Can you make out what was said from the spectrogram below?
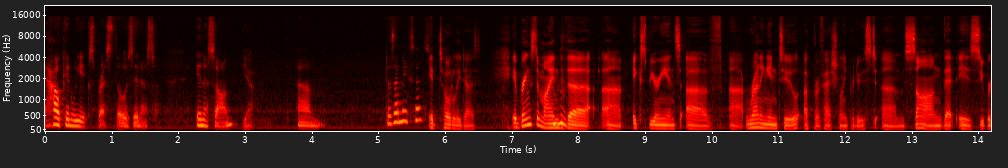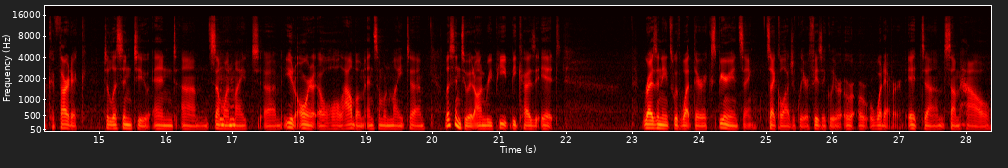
how can we express those in a, in a song Yeah. does that make sense It totally does. It brings to mind the uh, experience of uh, running into a professionally produced um, song that is super cathartic to listen to, and um, someone might, um, you know, or a whole album, and someone might uh, listen to it on repeat because it resonates with what they're experiencing psychologically or physically or, or, or whatever. It um, somehow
